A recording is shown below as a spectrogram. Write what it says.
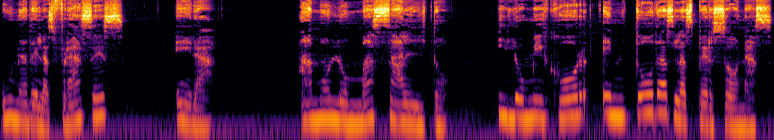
Una de las frases era, amo lo más alto y lo mejor en todas las personas.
